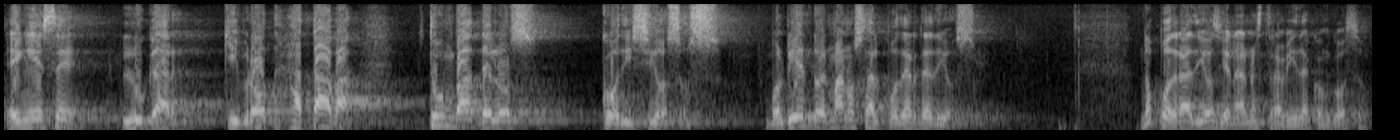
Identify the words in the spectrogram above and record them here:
en ese lugar, Kibrot Hataba, tumba de los codiciosos. Volviendo, hermanos, al poder de Dios. ¿No podrá Dios llenar nuestra vida con gozo?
